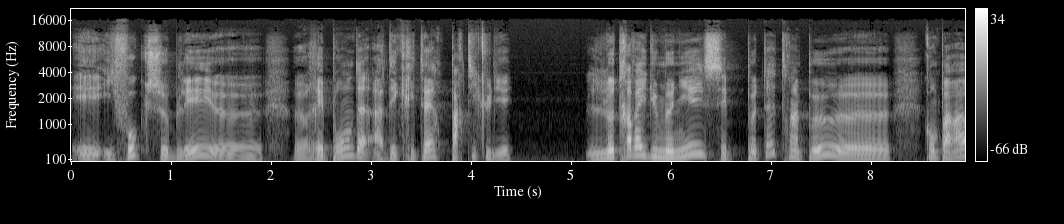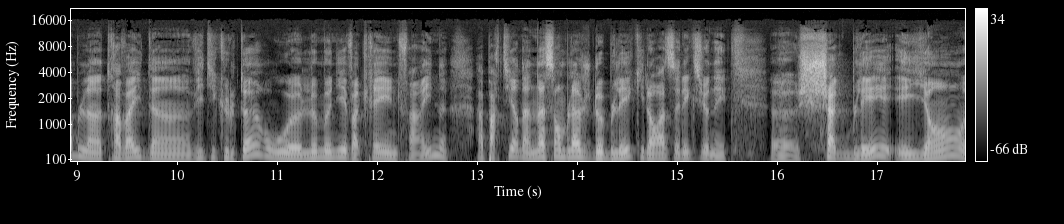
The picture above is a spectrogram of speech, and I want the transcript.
Et il faut que ce blé réponde à des critères particuliers. Le travail du meunier, c'est peut-être un peu euh, comparable à un travail d'un viticulteur où euh, le meunier va créer une farine à partir d'un assemblage de blé qu'il aura sélectionné. Euh, chaque blé ayant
